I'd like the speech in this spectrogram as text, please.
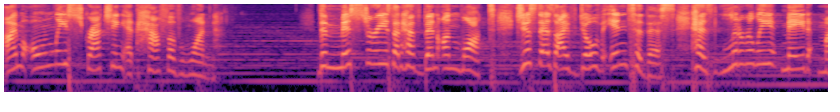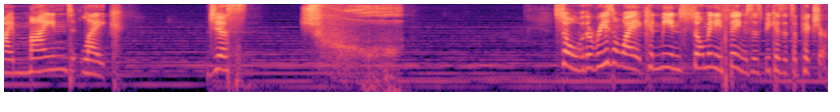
I'm only scratching at half of one. The mysteries that have been unlocked, just as I've dove into this, has literally made my mind like just. So, the reason why it can mean so many things is because it's a picture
